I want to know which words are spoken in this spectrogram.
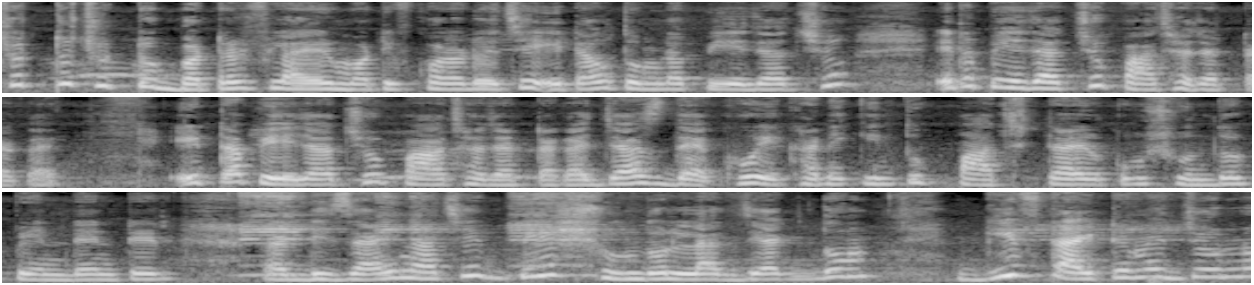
ছোট্ট ছোট্ট বাটারফ্লাইয়ের মোটিভ করা রয়েছে এটাও তোমরা পেয়ে যাচ্ছ। এটা পেয়ে যাচ্ছ পাঁচ হাজার টাকায়। এটা পেয়ে যাচ্ছ পাঁচ হাজার টাকায়। জাস্ট দেখো এখানে কিন্তু পাঁচটা এরকম সুন্দর পেন্ডেন্টের ডিজাইন আছে, বেশ সুন্দর লাগছে। একদম গিফট আইটেমের জন্য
